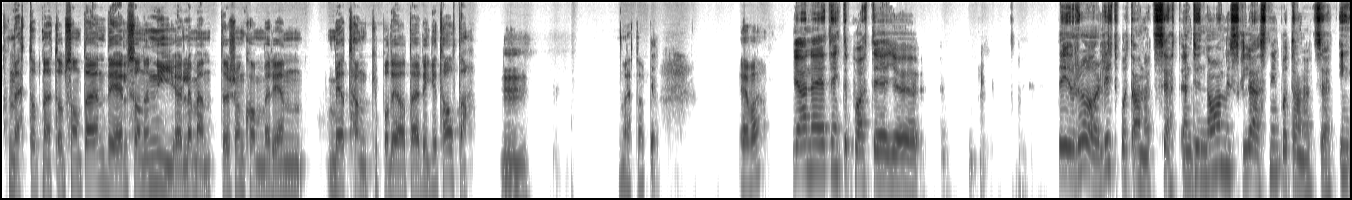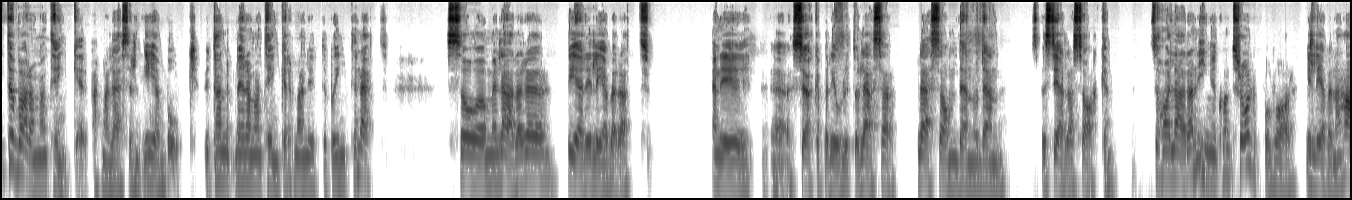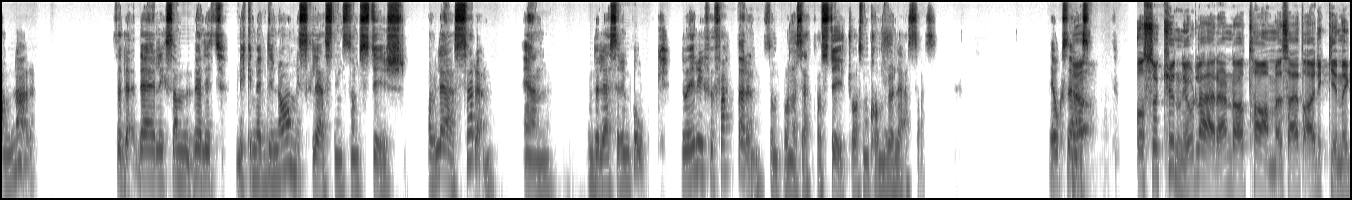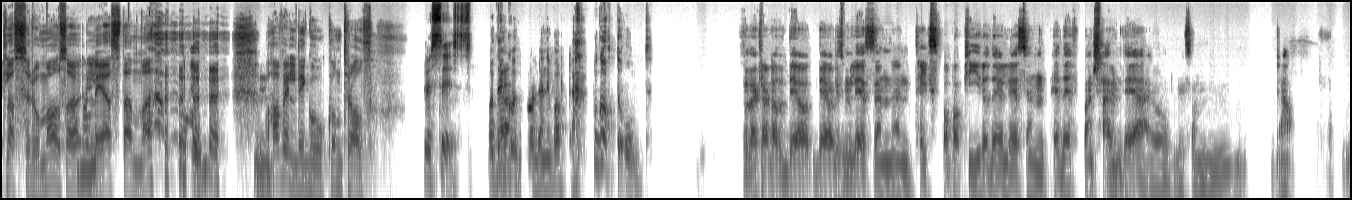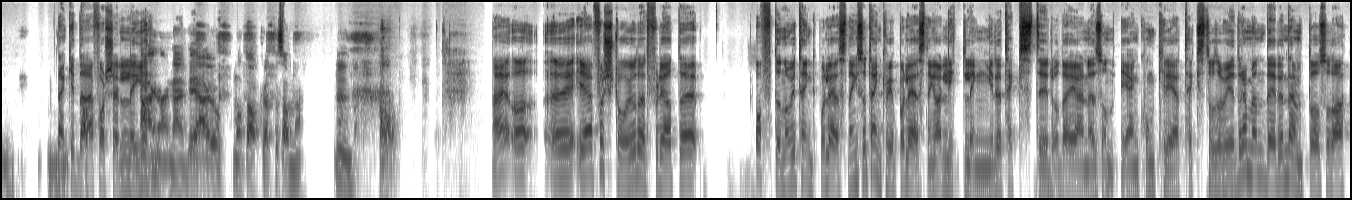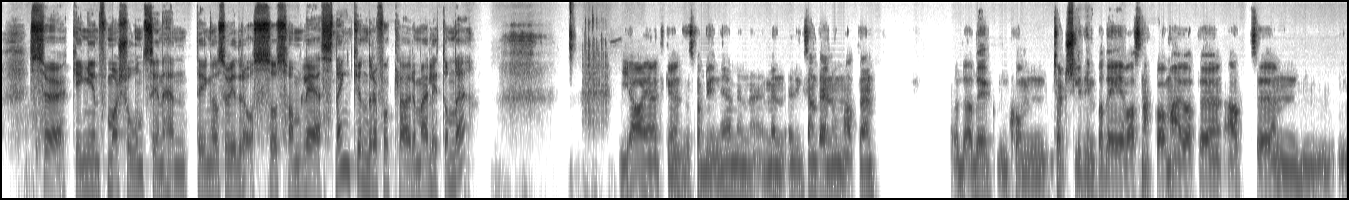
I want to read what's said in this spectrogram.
Nettopp, nettopp. Sånn, det er en del sånne nye elementer som kommer inn med tanke på det at det er digitalt, da. Mm. Nettopp. Eva? Ja, nei, jeg tenkte på at det er jo det är rörligt på ett annat sätt, en dynamisk läsning på ett annat sätt. Inte bara man tänker att man läser en e-bok, utan medan man tänker att man är ute på internet. Så om en lärare ber elever att kan ni eh, söka på det ordet och läsa, läsa om den och den speciella saken, så har läraren ingen kontroll på var eleverna hamnar. Så det, det är liksom väldigt mycket mer dynamisk läsning som styrs av läsaren än om du läser en bok. Då är det ju författaren som på något sätt har styrt vad som kommer att läsas. Det är också en Ja. Og så kunne jo læreren da ta med seg et ark inn i klasserommet og så mm. les denne. Mm. og ha veldig god kontroll. Precis. Og den Ja. kontrollen er borte. på godt og ondt. Så det er klart at det å, det å liksom lese en, en tekst på papir og det å lese en PDF på en skjerm, det er jo liksom Ja. Det er ikke der forskjellen ligger. nei, nei, nei. det er jo på en måte akkurat det samme. Mm. Nei, og eh, jeg forstår jo dette fordi at eh, ofte når vi tenker på lesning, så tenker vi på lesning av litt lengre tekster, og det er gjerne sånn én konkret tekst osv. Men dere nevnte også da søking, informasjonsinnhenting osv. også som lesning. Kunne dere forklare meg litt om det? Ja, jeg vet ikke hvem som skal begynne, men, men det er noe med at Det kom touch litt inn på det Eva snakka om, er jo at, eh, at um,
